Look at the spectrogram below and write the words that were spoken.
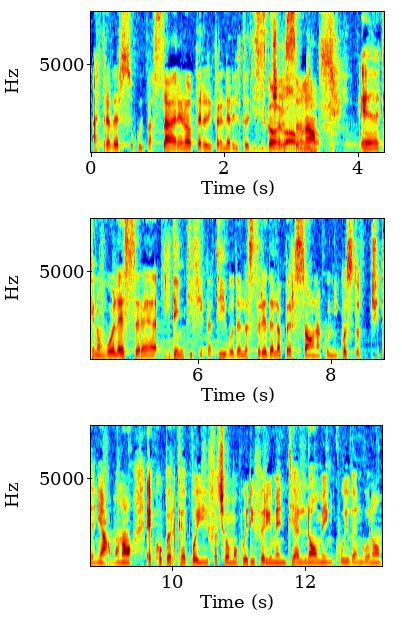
attraverso cui passare no? per riprendere il tuo discorso. Dicevamo, no? esatto eh, che non vuole essere identificativo della storia della persona, quindi questo ci teniamo, no? Ecco perché poi facevamo quei riferimenti al nome in cui vengono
